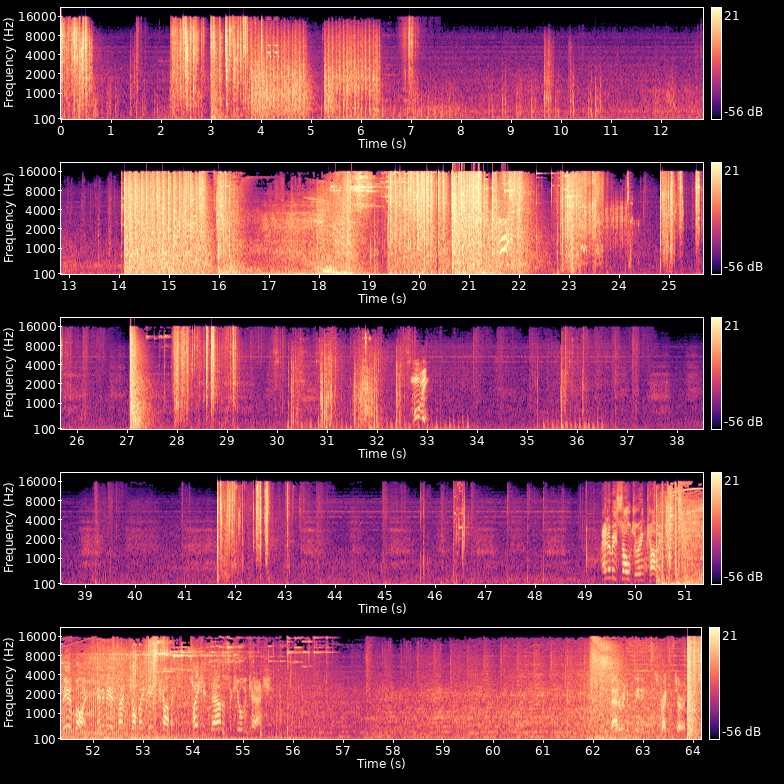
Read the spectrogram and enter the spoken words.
Moving! Enemy soldier incoming. Be advised, enemy attack chopper incoming. Take it down and secure the cache. Battery depleted. Strike the turret.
